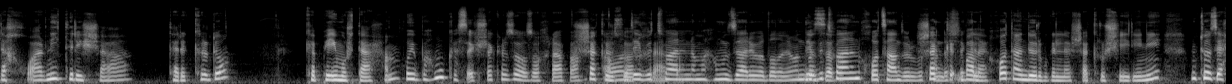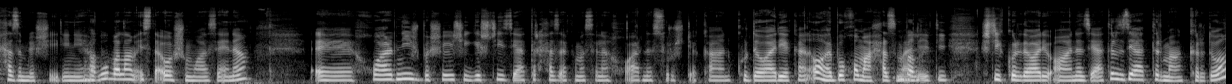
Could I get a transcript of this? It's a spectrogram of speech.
لە خواردنی تریشا تەرک کردو کە پێی مرتاحم خۆی بە هەموو کەسێک شەکر زۆ زۆ خراپە شەکر زۆندی بتوانن ئەمە هەموو جارەوە دەڵێنەوەندی بتوانن خۆتان دوور بڵێ خۆتان دوور بگن لە شەکر و شیرینی من تۆزێ حەزم لە شیرینی هەبوو بەڵام ئێستا ئەوە شموازێنە خواردنیش بە شێوەیەکی گشتی زیاتر حەز ئەکەم مەسەلەن خواردنە سروشتەکان کوردەواریەکان ئەو هەر بۆ خۆمان حەزمان لێتی شتی کوردەواری و ئەوانە زیاتر زیاترمان کردووە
